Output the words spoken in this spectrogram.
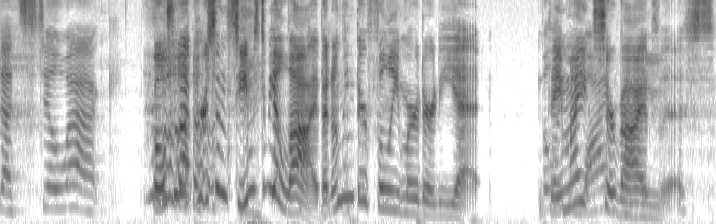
That's still whack. But also, that person seems to be alive. I don't think they're fully murdered yet. But, they like, might why- survive They- this.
